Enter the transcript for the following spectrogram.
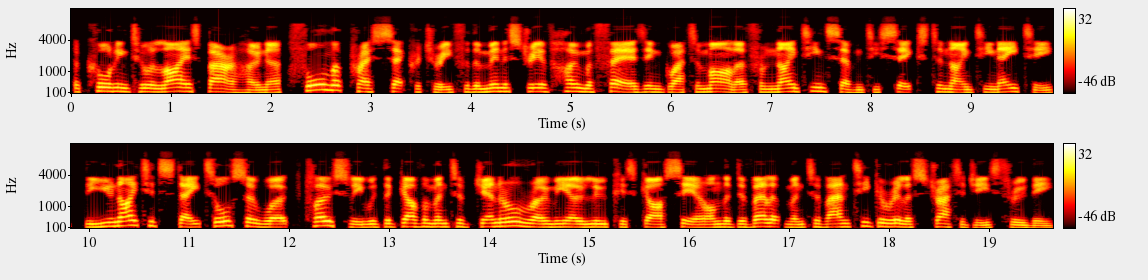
According to Elias Barahona, former press secretary for the Ministry of Home Affairs in Guatemala from 1976 to 1980, the United States also worked closely with the government of General Romeo Lucas Garcia on the development of anti-guerrilla strategies through the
